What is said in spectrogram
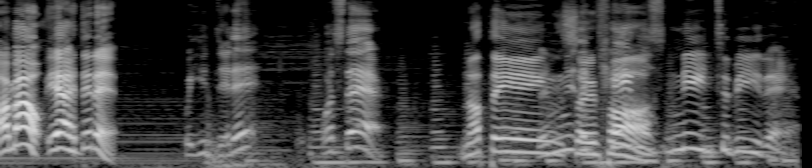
I'm out. Yeah, I did it. Wait, you did it? What's there? Nothing the, so the far. cables need to be there.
